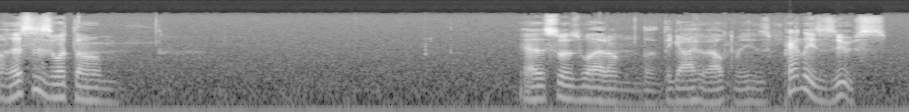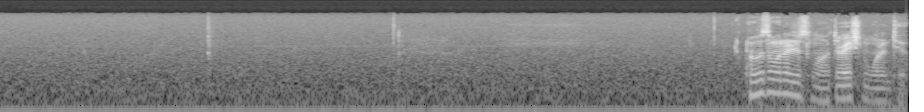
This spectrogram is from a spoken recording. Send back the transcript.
Oh, this is what the, um... Yeah, this was what, um, the, the guy who helped me is apparently Zeus. What was the one I just lost? Duration 1 and 2.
